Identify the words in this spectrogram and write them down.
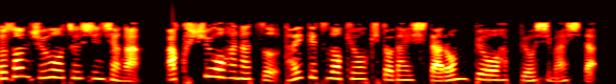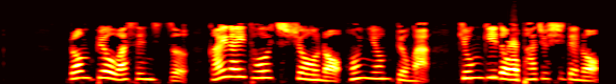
朝鮮中央通信社が悪臭を放つ対決の狂気と題した論評を発表しました。論評は先日、海外統一省の本4票が、キョンギ道パジュ市での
